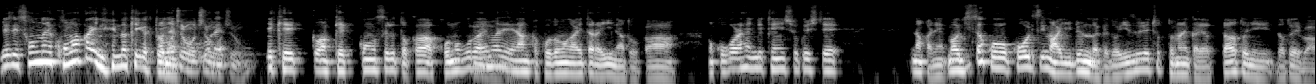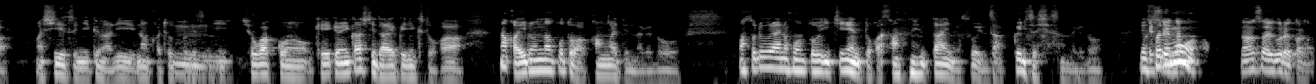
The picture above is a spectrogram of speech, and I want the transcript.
別にそんなに細かい年の計画とね、あもちろんもちろんもちろん。で結婚結婚するとか、このぐらいまでなんか子供がいたらいいなとか、まあここら辺で転職して、なんかね、まあ、実はこの公立今いるんだけど、いずれちょっと何かやった後に、例えば、まあ、私立に行くなり、なんかちょっと別に小学校の経験を生かして大学に行くとか、なんかいろんなことは考えてんだけど、まあ、それぐらいの本当1年とか3年単位のそういうざっくりとしたんだけど、でもえそれも、何歳ぐらいから？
